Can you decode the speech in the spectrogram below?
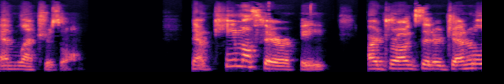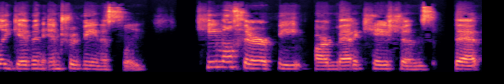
and letrozole. Now, chemotherapy are drugs that are generally given intravenously. Chemotherapy are medications that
